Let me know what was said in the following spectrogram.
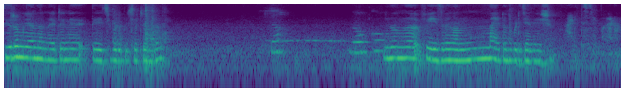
സീറം ഞാൻ നന്നായിട്ട് തന്നെ തേച്ച് പിടിപ്പിച്ചിട്ടുണ്ട്. ഇതൊന്ന് ഫേസിൽ നന്നായിട്ടൊന്ന് പിടിച്ചതിന് ശേഷം അടുത്ത സ്റ്റെപ്പ് കാണാം.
